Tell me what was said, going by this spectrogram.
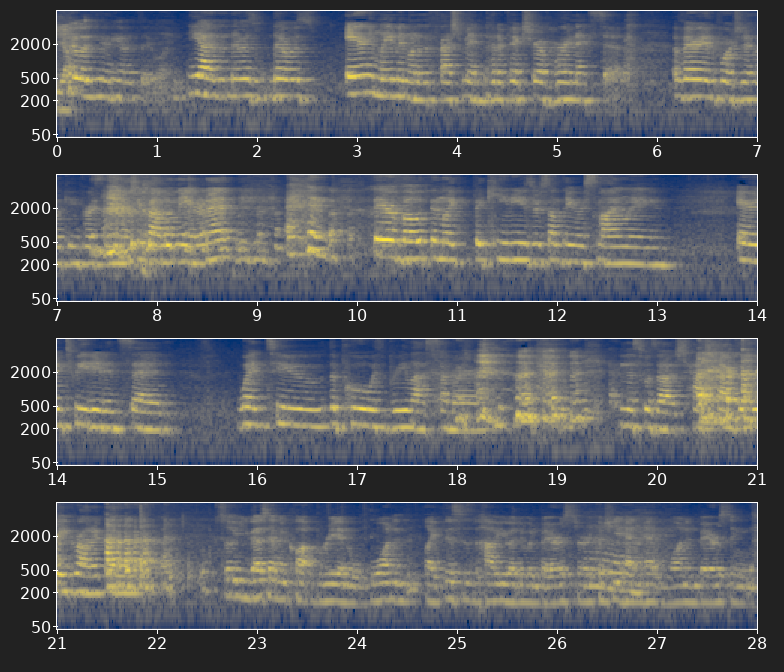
yeah. It was the Beyonce one. Yeah, and then there was there was Aaron Lehman, one of the freshmen, put a picture of her next to a very unfortunate looking person that she found on the internet. And they were both in like bikinis or something or smiling Aaron tweeted and said, Went to the pool with Bree last summer and this was us, hashtag the Bree Chronicles. So you guys haven't caught Bree in one, like this is how you had to embarrass her because she hadn't had one embarrassing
